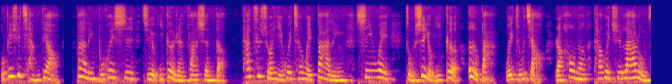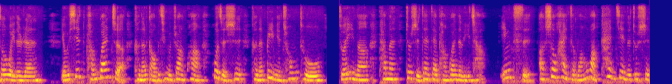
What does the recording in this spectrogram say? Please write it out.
我必须强调，霸凌不会是只有一个人发生的。他之所以会称为霸凌，是因为总是有一个恶霸为主角。然后呢，他会去拉拢周围的人，有一些旁观者可能搞不清楚状况，或者是可能避免冲突，所以呢，他们就只站在旁观的立场。因此，呃，受害者往往看见的就是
